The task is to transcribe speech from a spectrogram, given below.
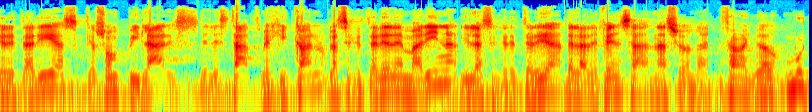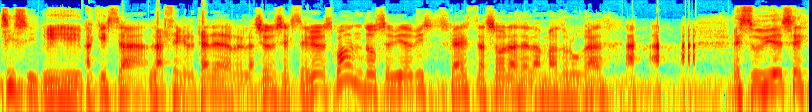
secretarías que son pilares del Estado mexicano, la Secretaría de Marina y la Secretaría de la Defensa Nacional. Nos han ayudado muchísimo. Y aquí está la Secretaria de Relaciones Exteriores. ¿Cuándo se había visto que a estas horas de la madrugada estuviese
